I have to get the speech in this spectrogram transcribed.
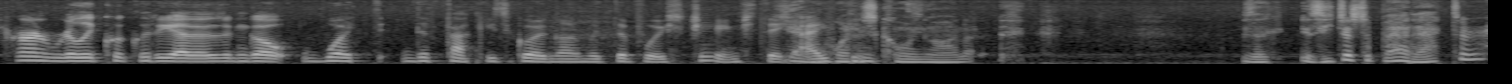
turn really quickly to the others and go, "What the fuck is going on with the voice change thing?" Yeah, I what is going on? Is like is he just a bad actor?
